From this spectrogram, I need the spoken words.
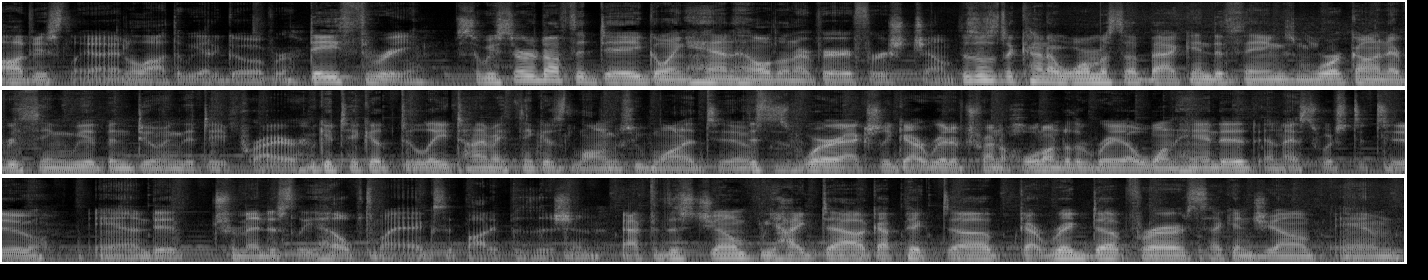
Obviously, I had a lot that we had to go over. Day three. So we started off the day going handheld on our very first jump. This was to kind of warm us up back into things and work on everything we had been doing the day prior. We could take a delay time, I think, as long as we wanted to. This is where I actually got rid of trying to hold onto the rail one-handed and I switched to two, and it tremendously helped my exit body position. After this jump, we hiked out, got picked up, got rigged up for our second jump, and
